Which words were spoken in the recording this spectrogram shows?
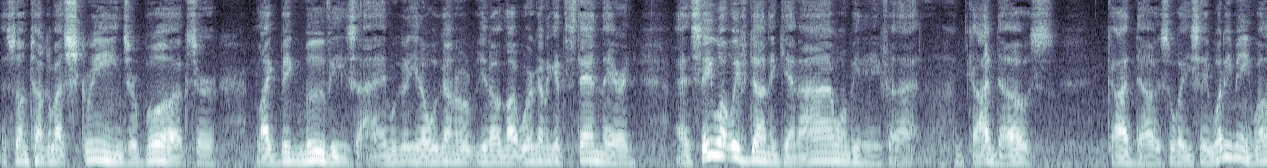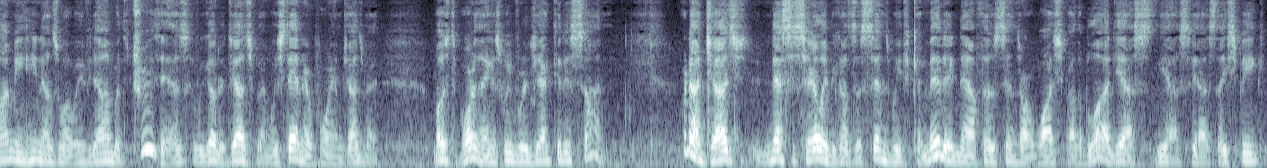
and some talk about screens or books or like big movies, and we're you know we're gonna you know like we're gonna get to stand there and and see what we've done again. I won't be any need for that. God knows. God knows. So you say, what do you mean? Well, I mean, He knows what we've done. But the truth is, if we go to judgment, we stand there before Him judgment. Most important thing is we've rejected His Son. We're not judged necessarily because of the sins we've committed. Now, if those sins aren't washed by the blood, yes, yes, yes, they speak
